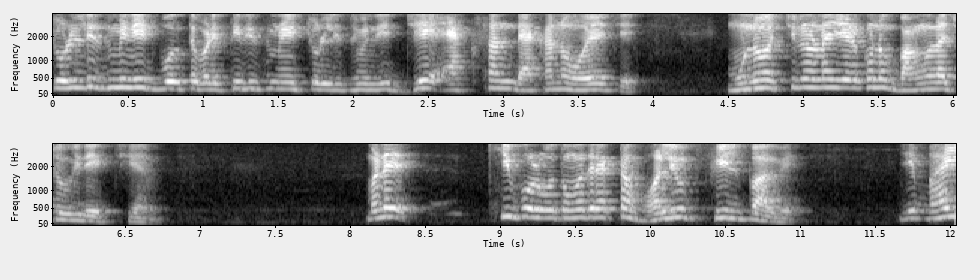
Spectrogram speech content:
চল্লিশ মিনিট বলতে পারি, তিরিশ মিনিট, চল্লিশ মিনিট যে অ্যাকশান দেখানো হয়েছে, মনে হচ্ছিল না যে কোনো বাংলা ছবি দেখছি আমি। মানে কি বলব, তোমাদের একটা হলিউড ফিল পাবে যে ভাই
